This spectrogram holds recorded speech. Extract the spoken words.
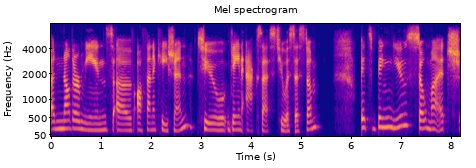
another means of authentication to gain access to a system it's being used so much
